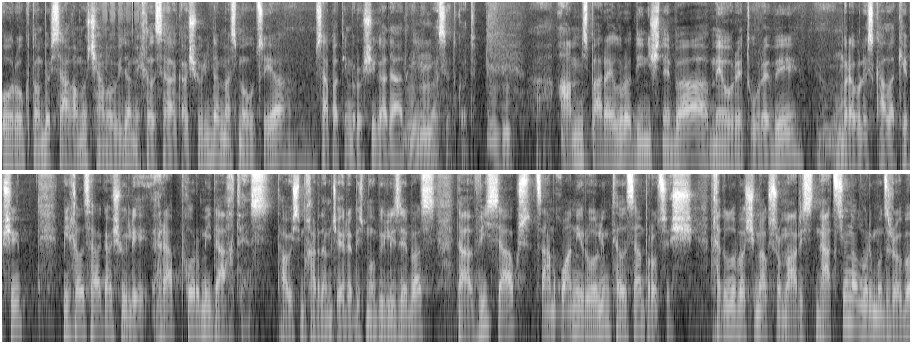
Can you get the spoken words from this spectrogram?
2 ოქტომბერს საღამოს ჩამოვიდა მიხელ სააკაშვილი და მას მოუწია საპატიმროში გადაადგილება, ასე ვთქვათ. ამის პარალელურად ინიშნება მეორე ტურები უმრავლეს ქალაქებში. მიხელ სააკაშვილი რა ფორმით ახდენს თავის მხარდამჭერების მობილიზებას და ვის აქვს წამყვანი როლი მთელს ამ პროცესში? ხედულობაში მაქვს რომ არის ნაციონალური მოძრაობა,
